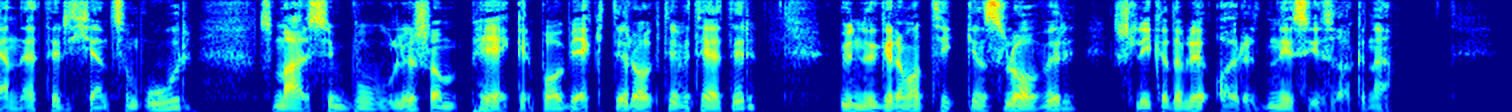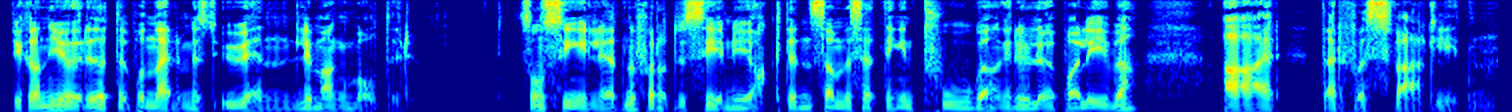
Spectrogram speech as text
enheter kjent som ord, som er symboler som peker på objekter og aktiviteter, under grammatikkens lover, slik at det blir orden i sysakene. Vi kan gjøre dette på nærmest uendelig mange måter. Sannsynligheten for at du sier nøyaktig den samme setningen to ganger i løpet av livet, er derfor svært liten.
